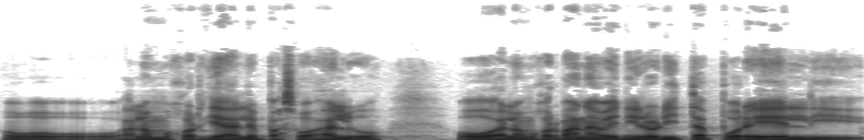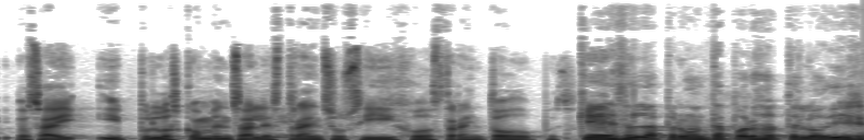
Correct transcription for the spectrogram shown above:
o a lo mejor ya le pasó algo, o a lo mejor van a venir ahorita por él, y, o sea, y, y, pues los comensales traen sus hijos, traen todo, pues. Que esa es la pregunta, por eso te lo dije.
